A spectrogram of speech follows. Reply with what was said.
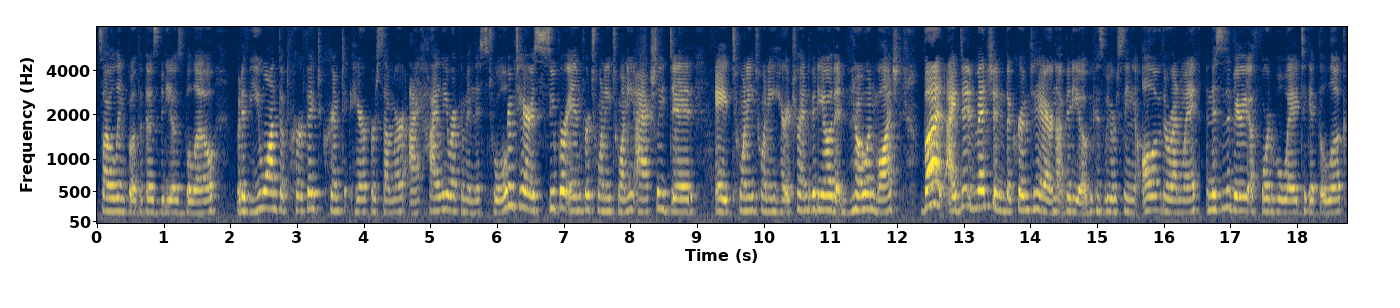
So I will link both of those videos below. But if you want the perfect crimped hair for summer, I highly recommend this tool. Crimped hair is super in for 2020. I actually did a 2020 hair trend video that no one watched, but I did mention the crimped hair in that video because we were seeing it all over the runway, and this is a very affordable way to get the look,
